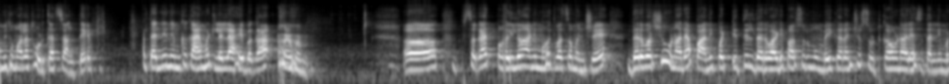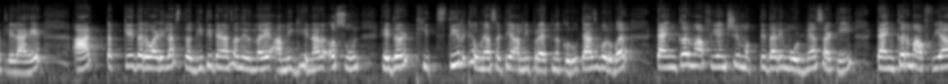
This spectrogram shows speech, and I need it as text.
मी तुम्हाला थोडक्यात सांगते. त्यांनी नेमकं काय म्हटलेलं आहे बघा. सगळ्यात पहिलं आणि महत्त्वाचं म्हणजे दरवर्षी होणाऱ्या पाणीपट्टीतील दरवाढीपासून मुंबईकरांची सुटका होणार असं त्यांनी म्हटलेलं आहे. आठ टक्के दरवाढीला स्थगिती देण्याचा निर्णय आम्ही घेणार असून हे दर ठि स्थिर ठेवण्यासाठी आम्ही प्रयत्न करू. त्याचबरोबर टँकर माफियांची मक्तेदारी मोडण्यासाठी टँकर माफिया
